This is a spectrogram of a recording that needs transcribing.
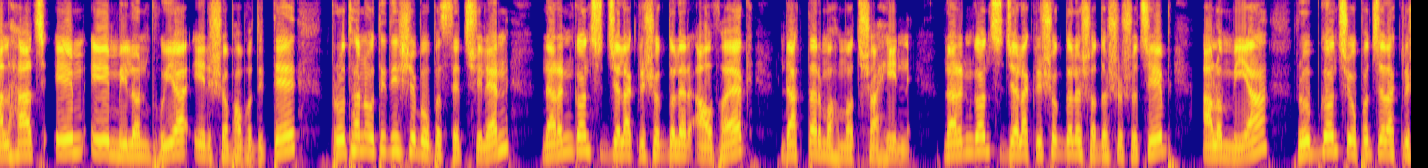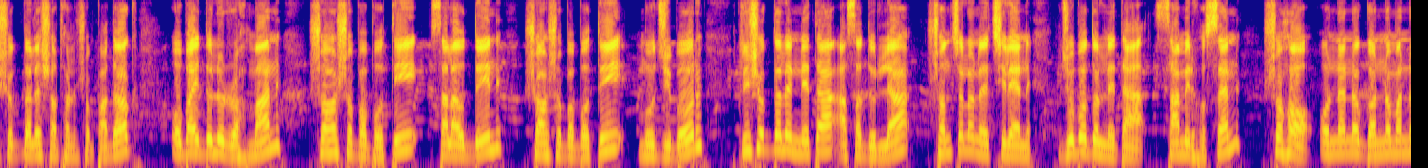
আলহাজ এম এ মিলন ভূঁইয়া এর সভাপতিত্বে প্রধান অতিথি হিসেবে উপস্থিত ছিলেন নারায়ণগঞ্জ জেলা কৃষক দলের আহ্বায়ক ডাক্তার মোহাম্মদ শাহিন। নারায়ণগঞ্জ জেলা কৃষক দলের সদস্য সচিব আলম মিয়া, রূপগঞ্জ উপজেলা কৃষক দলের সাধারণ সম্পাদক ওবায়দুলুর রহমান, সহসভাপতি সালাউদ্দিন, সহসভাপতি মুজিবর, কৃষক দলের নেতা আসাদুল্লাহ সঞ্চালনে ছিলেন যুবদল নেতা সামির হোসেন সহ অন্যান্য গণ্যমান্য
